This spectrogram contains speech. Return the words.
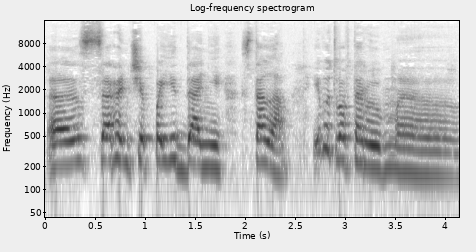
э, саранче поедании стола. И вот во втором э,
